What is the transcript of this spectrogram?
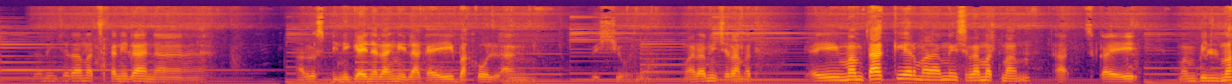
Maraming salamat sa kanila na halos binigay na lang nila kay Bakol ang presyo, no? Maraming salamat kay Ma'am Taker, maraming salamat ma'am at kay Ma'am Bilma.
